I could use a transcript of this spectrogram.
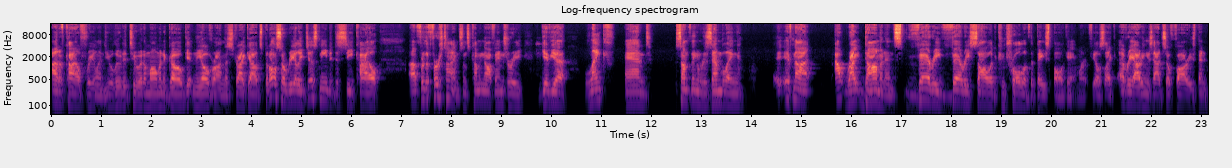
out of Kyle Freeland. You alluded to it a moment ago, getting the over on the strikeouts, but also really just needed to see Kyle uh, for the first time since coming off injury give you length and something resembling, if not outright dominance, very, very solid control of the baseball game, where it feels like every outing he's had so far, he's been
